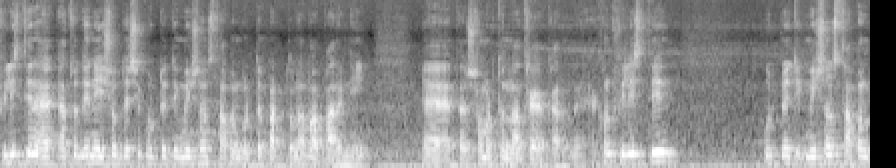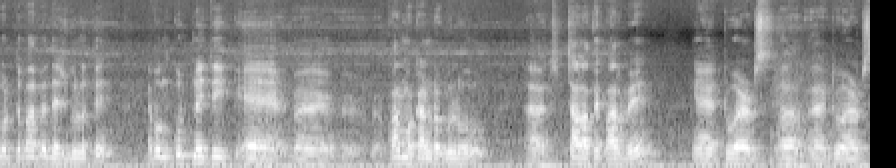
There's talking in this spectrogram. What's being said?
ফিলিস্তিন এতদিন এইসব দেশে কূটনৈতিক মিশন স্থাপন করতে পারতো না বা পারেনি তার সমর্থন না থাকার কারণে। এখন ফিলিস্তিন কূটনৈতিক মিশন স্থাপন করতে পারবে দেশগুলোতে এবং কূটনৈতিক কর্মকাণ্ডগুলো চালাতে পারবে টুয়ার্ডস টুয়ার্ডস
